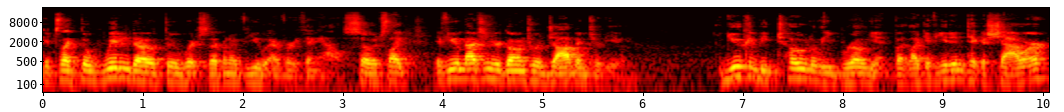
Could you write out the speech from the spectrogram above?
it's like the window through which they're going to view everything else. So it's like if you imagine you're going to a job interview, you can be totally brilliant, but like if you didn't take a shower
